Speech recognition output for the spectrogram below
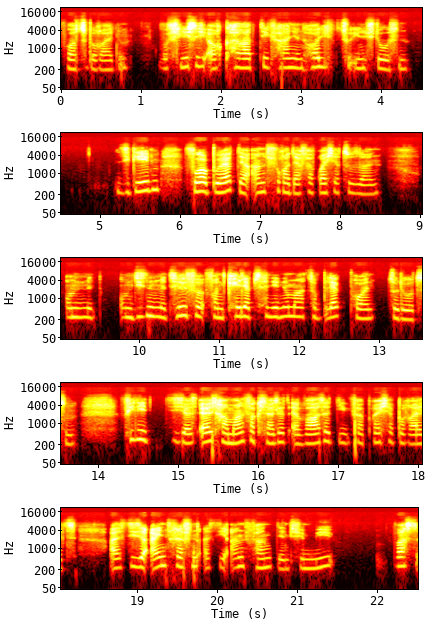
vorzubereiten wo schließlich auch Charaktikani und Holly zu ihnen stoßen. Sie geben vor, Brad der Anführer der Verbrecher zu sein, um, mit, um diesen mit Hilfe von Calebs Handynummer zum Blackpoint zu lotsen. Philly, die sich als älterer Mann verkleidet, erwartet die Verbrecher bereits, als diese eintreffen, als sie anfangen, den Chemie was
